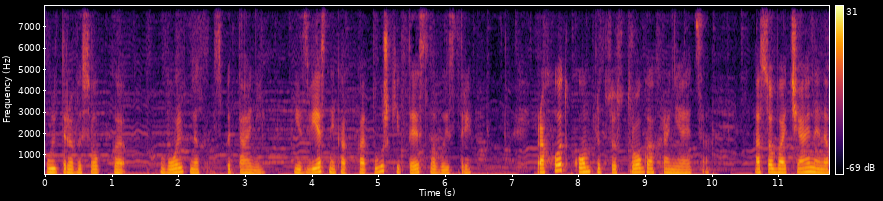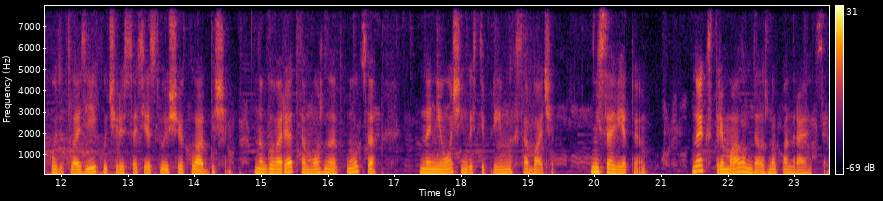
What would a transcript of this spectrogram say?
ультравысоковольтных испытаний, известный как катушки Тесла в Истре. Проход к комплексу строго охраняется – Особо отчаянные находят лазейку через соседствующее кладбище, но говорят, там можно наткнуться на не очень гостеприимных собачек. Не советуем, но экстремалам должно понравиться.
